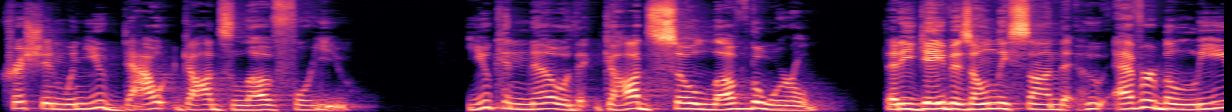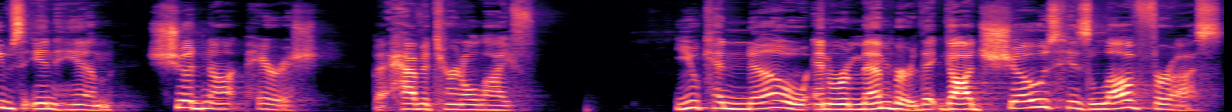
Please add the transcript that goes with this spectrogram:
Christian, when you doubt God's love for you, you can know that God so loved the world that he gave his only Son, that whoever believes in him should not perish, but have eternal life. You can know and remember that God shows his love for us,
